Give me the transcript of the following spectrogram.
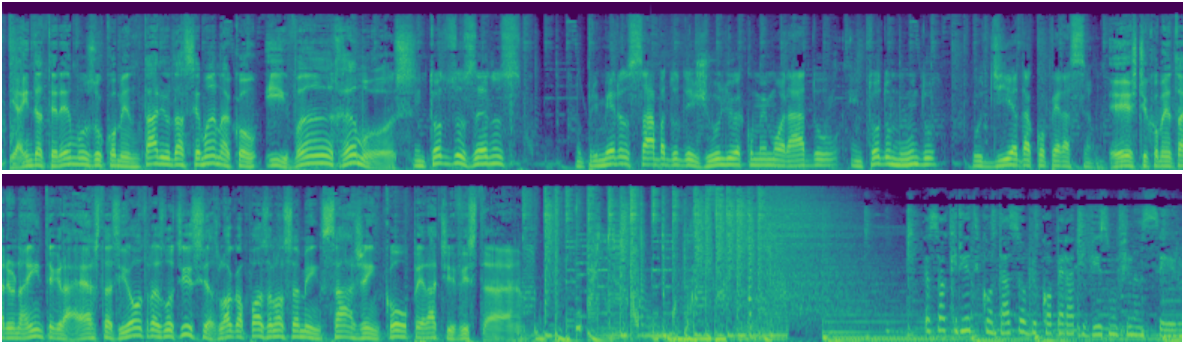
E ainda teremos o comentário da semana com Ivan Ramos. Em todos os anos, no primeiro sábado de julho é comemorado em todo o mundo o Dia da Cooperação. Este comentário na íntegra, estas e outras notícias logo após a nossa mensagem cooperativista. Eu só queria te contar sobre o cooperativismo financeiro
